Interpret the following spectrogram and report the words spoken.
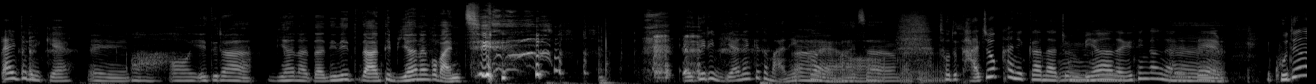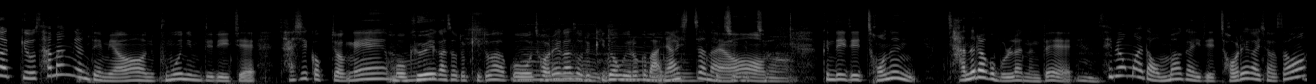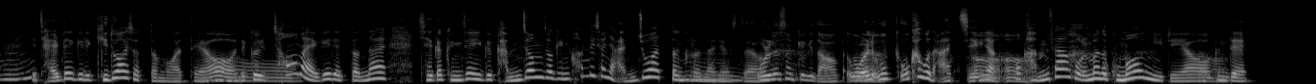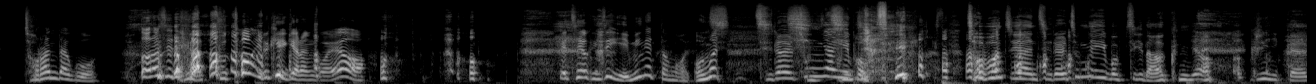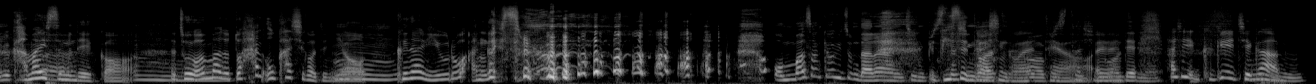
딸들에게. 네. 아, 어 얘들아 미안하다. 니네도 나한테 미안한 거 많지 애들이 미안한 게 더 많을 아, 거예요. 맞아요 맞아요 저도 가족 하니까 나 좀 음. 미안하게 생각나는데 고등학교 3학년 되면 부모님들이 이제 자식 걱정에 뭐 음. 교회 가서도 기도하고 절에 가서도 기도하고 이런 거 많이 음, 하시잖아요. 그쵸, 그쵸. 근데 이제 저는 자느라고 몰랐는데 음. 새벽마다 엄마가 이제 절에 가셔서 음. 이제 잘 되기를 기도하셨던 것 같아요. 근데 그걸 어. 처음 알게 됐던 날 제가 굉장히 그 감정적인 컨디션이 안 좋았던 그런 음, 날이었어요. 원래 성격이 나왔고 원래 욱, 욱하고 나왔지. 그냥 어, 어, 어. 감사 하고 얼마나 고마운 일이에요. 어. 근데 절한다고 떨어지다가 붙어 이렇게 얘기하는 거예요. 그러니까 제가 굉장히 예민했던 것 같아요. 얼마 지랄 진- 총량의. 법칙 저번 주에 한 지랄 총량의 법칙이 나왔군요. 그러니까 그 가만히 있으면 될 거. 음. 저희 엄마도 또 한 욱 하시거든요. 음. 그날 이후로 안 가있어요. 엄마 성격이 좀 나랑 좀 비슷하신, 비슷하신 것 것 같아요. 어, 같아요. 비슷하신 예, 것 근데 같아요. 사실 그게 제가 음.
